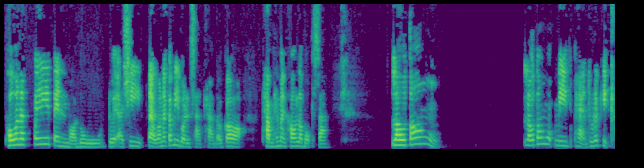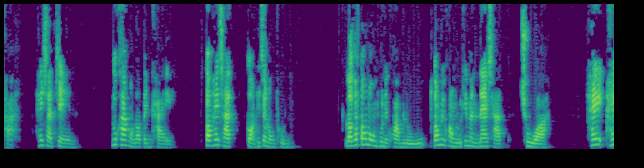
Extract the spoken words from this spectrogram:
เพราะว่านัดไม่เป็นหมอดูโดยอาชีพ แต่ว่านัดก็มีบริษัทค่ะแล้วก็ ทำให้มันเข้าระบบซะ เราต้อง เราต้องมีแผนธุรกิจค่ะ ให้ชัดเจน ลูกค้าของเราเป็นใคร ต้องให้ชัดก่อนที่จะลงทุน เราก็ต้องลงทุนในความรู้ ต้องมีความรู้ที่มันแน่ชัด ชัวร์ให้ให้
